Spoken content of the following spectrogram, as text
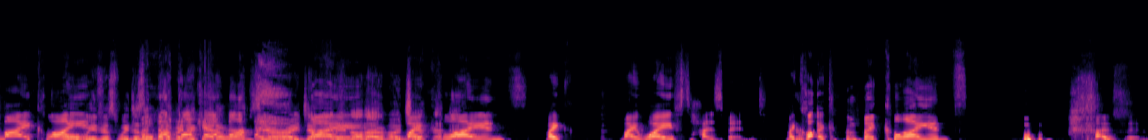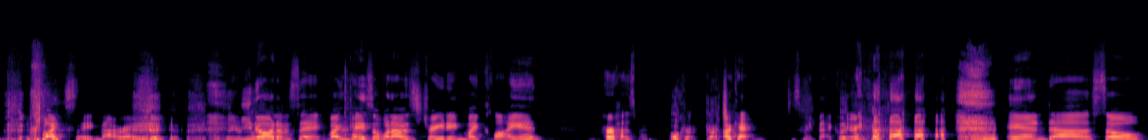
my client. Whoa, we just we just opened up a new can of worms here. All right, Jen. My, I didn't know that about my you. My clients, my my wife's husband. My cli- my client's husband. Am I saying that right? Yeah, you know what I'm saying. My, okay, so when I was trading, my client, her husband. Okay, gotcha. Okay, just make that clear. and uh, so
